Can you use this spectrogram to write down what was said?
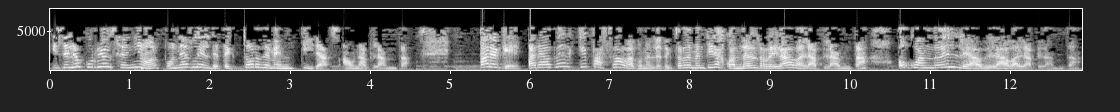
y se le ocurrió al señor ponerle el detector de mentiras a una planta. ¿Para qué? Para ver qué pasaba con el detector de mentiras cuando él regaba la planta o cuando él le hablaba a la planta.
